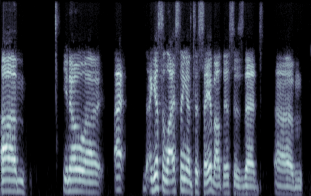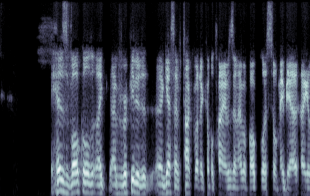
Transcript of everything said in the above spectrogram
Um, you know, uh, I I guess the last thing to say about this is that um, his vocal, like I've repeated it, I guess I've talked about it a couple times, and I'm a vocalist, so maybe I, I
